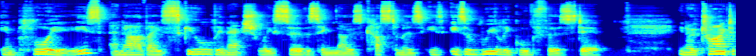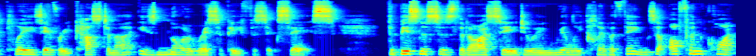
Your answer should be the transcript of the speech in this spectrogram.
employees, and are they skilled in actually servicing those customers is, is a really good first step. You know, trying to please every customer is not a recipe for success. The businesses that I see doing really clever things are often quite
